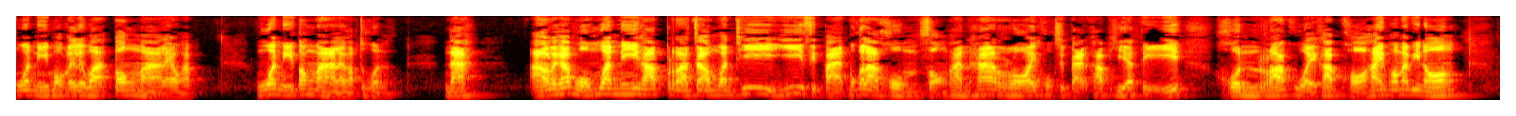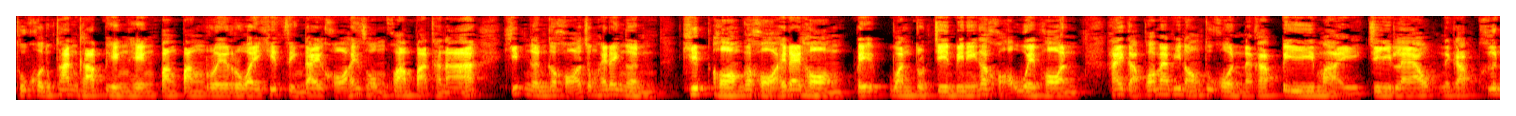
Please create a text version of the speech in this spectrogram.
งวดนี้บอกได้เลยว่าต้องมาแล้วครับ งวดนี้ต้องมาแล้วครับทุกคนนะ เอาลยครับผมวันนี้ครับประจำวันที่ 28 มกราคม 2568 ครับเฮียตี คนรักหวยครับ ขอให้พ่อแม่พี่น้อง ทุกคนทุกท่านครับเฮงเฮงปังปังรวยรวยคิดสิ่งใดขอให้สมความปรารถนา คิดเงินก็ขอจงให้ได้เงิน คิดทองก็ขอให้ได้ทองปีวันตรุษจีนปีนี้ก็ขออวยพร ให้กับพ่อแม่พี่น้องทุกคนนะครับ ปีใหม่จีนแล้วนะครับขึ้น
